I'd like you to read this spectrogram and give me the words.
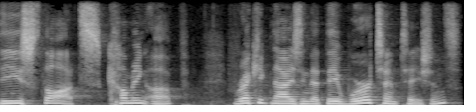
these thoughts coming up, recognizing that they were temptations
